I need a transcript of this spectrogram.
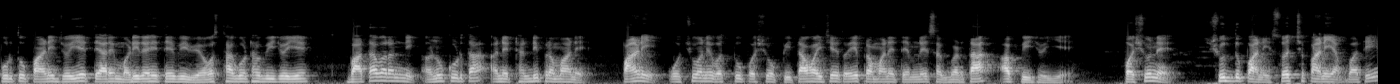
પૂરતું પાણી જોઈએ ત્યારે મળી રહે તેવી વ્યવસ્થા ગોઠવવી જોઈએ. વાતાવરણની અનુકૂળતા અને ઠંડી પ્રમાણે પાણી ઓછું અને વધતું પશુઓ પીતા હોય છે તો એ પ્રમાણે તેમને સગવડતા આપવી જોઈએ. પશુને શુદ્ધ પાણી, સ્વચ્છ પાણી આપવાથી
